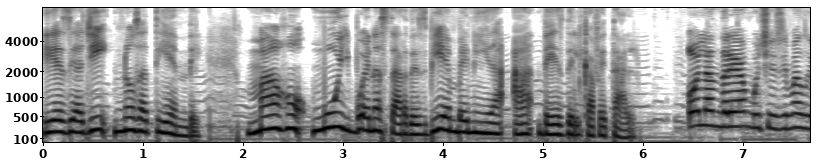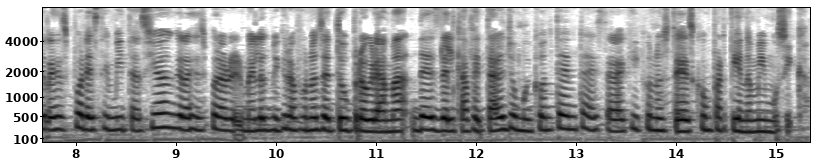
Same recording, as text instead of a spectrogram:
y desde allí nos atiende. Majo, muy buenas tardes, bienvenida a Desde el Cafetal. Hola Andrea, muchísimas gracias por esta invitación, gracias por abrirme los micrófonos de tu programa desde el cafetal. Yo muy contenta de estar aquí con ustedes compartiendo mi música.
